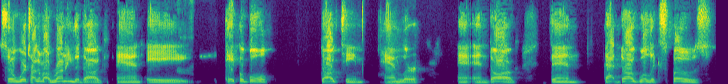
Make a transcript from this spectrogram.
So we're talking about running the dog and a capable dog team handler and, and dog. Then that dog will expose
